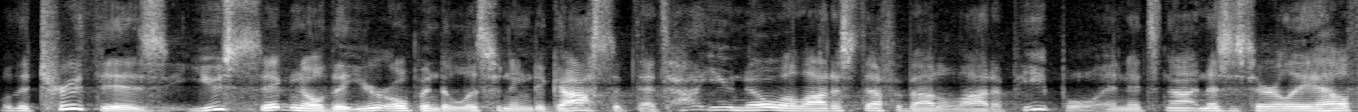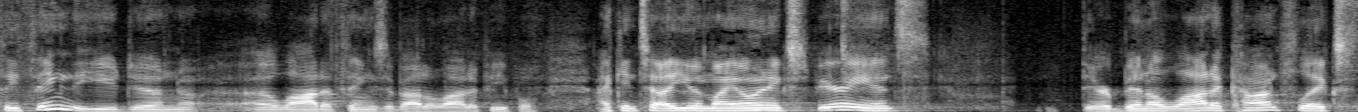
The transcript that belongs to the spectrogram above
Well, the truth is, you signal that you're open to listening to gossip. That's how you know a lot of stuff about a lot of people. And it's not necessarily a healthy thing that you do a lot of things about a lot of people. I can tell you in my own experience, there have been a lot of conflicts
